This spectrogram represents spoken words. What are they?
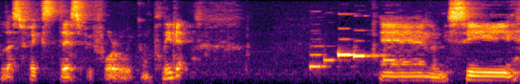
Let's fix this before we complete it. And let me see.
